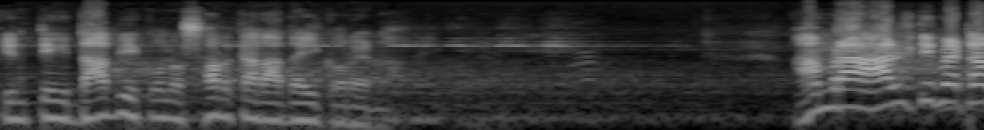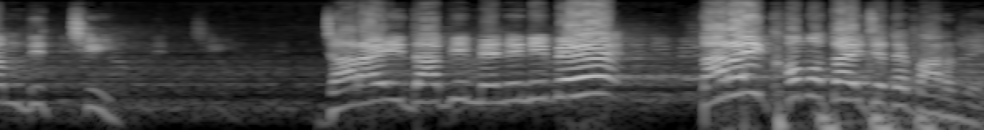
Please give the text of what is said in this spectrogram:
কিন্তু এই দাবি কোনো সরকার আদায় করে না। আমরা আলটিমেটাম দিচ্ছি, যারাই দাবি মেনে নিবে, তারাই ক্ষমতায় যেতে পারবে।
